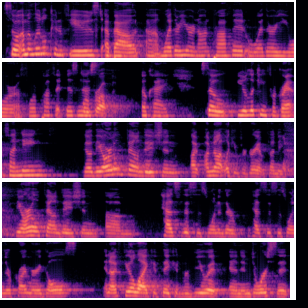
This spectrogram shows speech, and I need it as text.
So I'm a little confused about um, whether you're a nonprofit or whether you're a for-profit business. For-profit. Okay. So you're looking for grant funding? No, the Arnold Foundation, I, I'm not looking for grant funding. The Arnold Foundation um, has this as one of their, has this as one of their primary goals. And I feel like if they could review it and endorse it,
